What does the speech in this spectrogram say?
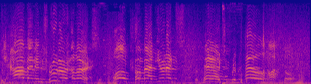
We have an intruder alert. All combat units, prepare to repel hostile.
